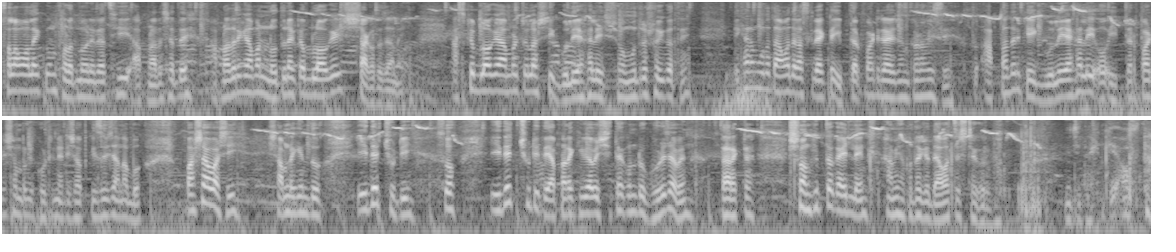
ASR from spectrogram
আসসালামু আলাইকুম ফরদ মনির আছি আপনাদের সাথে। আপনাদেরকে আমার নতুন একটা ব্লগে স্বাগত জানাই। আজকের ব্লগে আমরা চলে আসছি গুলিয়াখালী সমুদ্র সৈকতে। এখানে মূলত আমাদের আজকে একটা ইফতার পার্টির আয়োজন করা হয়েছে। তো আপনাদেরকে গুলিয়াখালী ও ইফতার পার্টি সম্পর্কে খুঁটিনাটি সব কিছুই জানাব। পাশাপাশি সামনে কিন্তু ঈদের ছুটি। সো, ঈদের ছুটিতে আপনারা কীভাবে সীতাকুণ্ড ঘুরে যাবেন, তার একটা সংক্ষিপ্ত গাইডলাইন আমি আপনাদেরকে দেওয়ার চেষ্টা করব। যে দেখেন কি অবস্থা।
